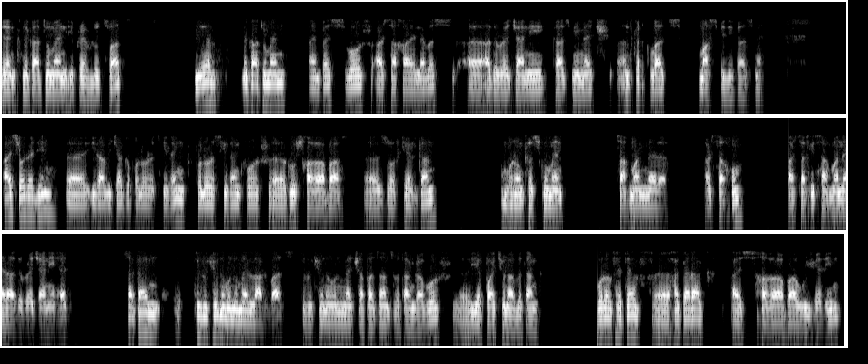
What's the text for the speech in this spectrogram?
իրենք նկատում են իբրև լուծված եւ նկատում են այնպես որ Արցախը այլևս Ադրբեջանի գազի մեջ ընդգրկված մաս պիտի կազմի Այս օրերին իրավիճակը բոլորս գիտենք, բոլորս գիտենք, որ ռուս խաղաբա զորքեր կան, որոնք հսկում են սահմանները Արցախում, Արցախի սահմանները Ադրբեջանի հետ, սակայն դրությունը մնում է լարված, դրությունը մնում է չափազանց վտանգավոր եւ պայթյունավտանգ, որովհետեւ հակառակ այս խաղաղաբա ուժերին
